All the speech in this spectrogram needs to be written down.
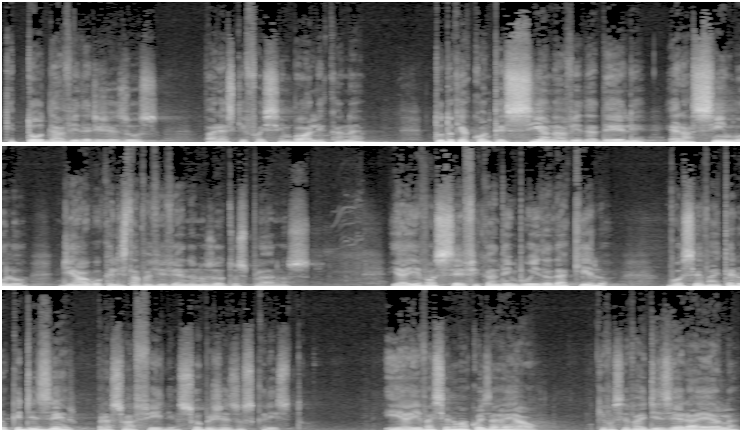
que toda a vida de Jesus parece que foi simbólica, né? Tudo que acontecia na vida dele era símbolo de algo que ele estava vivendo nos outros planos. E aí você, ficando imbuída daquilo, você vai ter o que dizer para sua filha sobre Jesus Cristo. E aí vai ser uma coisa real, que você vai dizer a ela,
